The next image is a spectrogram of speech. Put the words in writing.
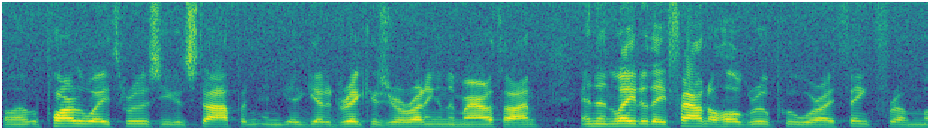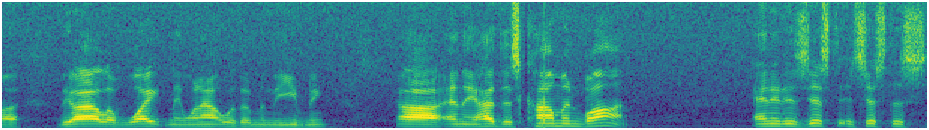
part of the way through so you could stop and, and, get a drink as you're running in the marathon. And then later they found a whole group who were, I think, from uh, the Isle of Wight, and they went out with them in the evening. Uh, and they had this common bond. And it is just, it's just this,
